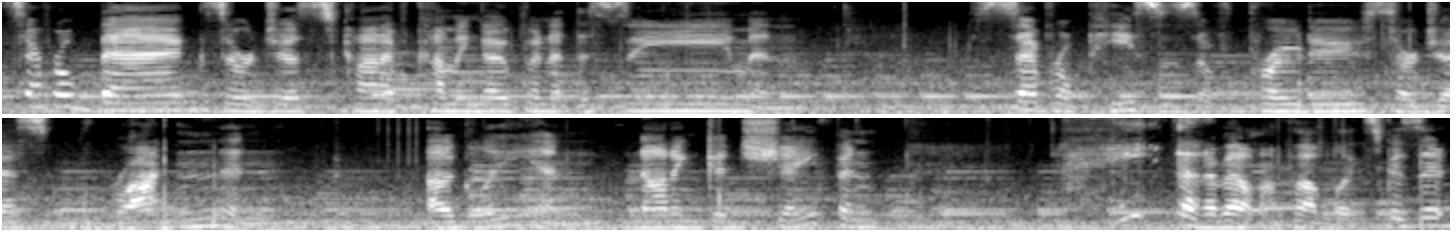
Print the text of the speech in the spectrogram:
Several bags are just kind of coming open at the seam, and several pieces of produce are just rotten and ugly and not in good shape. And I hate that about my Publix because it.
